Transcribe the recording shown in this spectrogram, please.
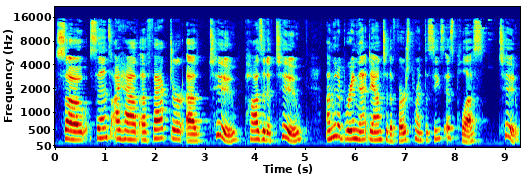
So since I have a factor of 2, positive 2, I'm going to bring that down to the first parentheses as plus 2.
